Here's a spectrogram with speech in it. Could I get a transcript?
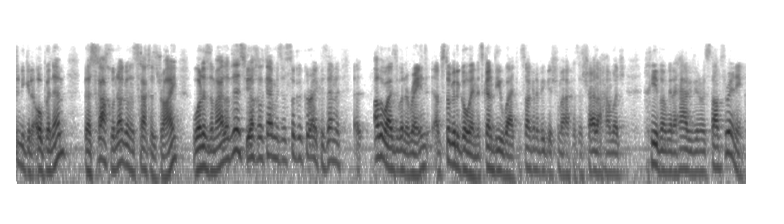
raining, you can open them. The schach unagam, the schach is dry. What is the mile of this? It's a sukkah because then uh, otherwise when it rains, I'm still going to go in. It's going to be wet. It's not going to be gishma because the shaila how much chiv I'm going to have even if it stops raining.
